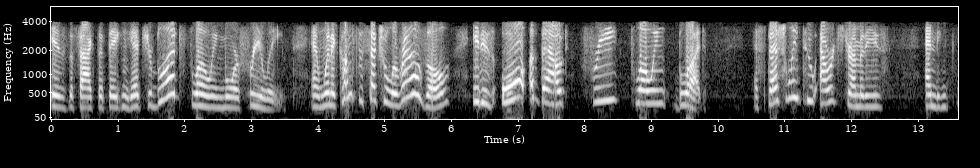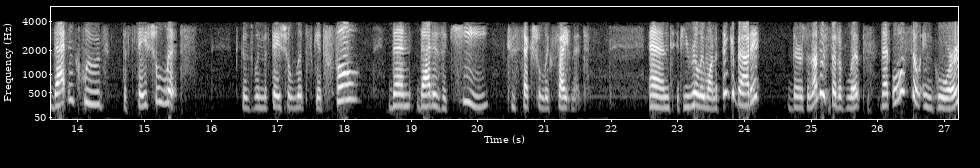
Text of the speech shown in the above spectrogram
is the fact that they can get your blood flowing more freely. And when it comes to sexual arousal, it is all about free flowing blood, especially to our extremities, and that includes the facial lips. Because when the facial lips get full, then that is a key to sexual excitement. And if you really want to think about it, there's another set of lips that also engorge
